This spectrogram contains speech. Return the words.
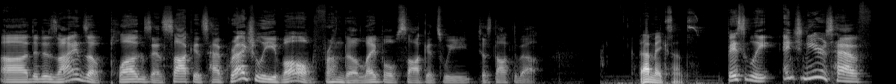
uh, the designs of plugs and sockets have gradually evolved from the light bulb sockets we just talked about. That makes sense. Basically, engineers have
